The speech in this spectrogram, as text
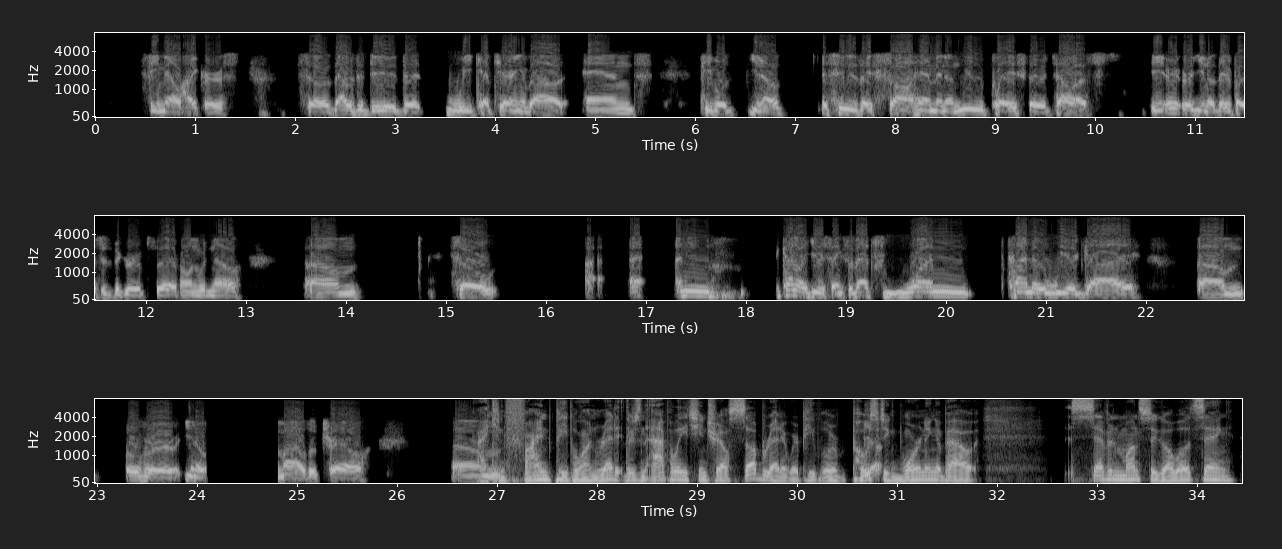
female hikers. So that was a dude that we kept hearing about, and people, you know, as soon as they saw him in a new place, they would tell us, or, or, you know, they would post it to the group so that everyone would know. Um, so I, I, I mean, kind of like you were saying. So that's one kind of weird guy um, over, you know, miles of trail. Um, I can find people on Reddit. There's an Appalachian Trail subreddit where people are posting warning about seven months ago. Well, it's saying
